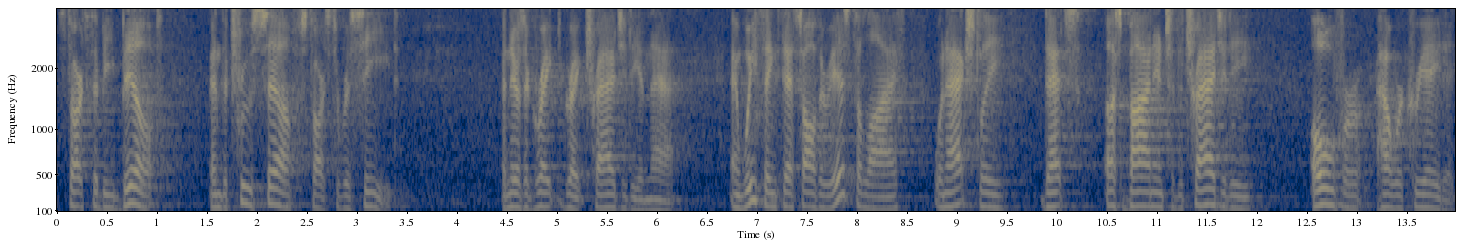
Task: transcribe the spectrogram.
starts to be built and the true self starts to recede. And there's a great, great tragedy in that. And we think that's all there is to life when actually that's us buying into the tragedy over how we're created.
